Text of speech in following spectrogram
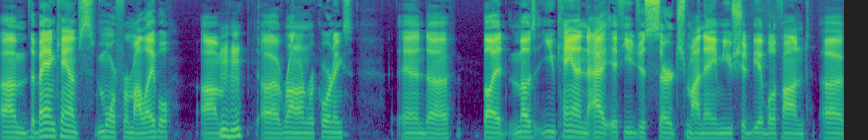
um, the Bandcamp's more for my label. Um, uh, run on recordings, and uh, but most you can I- if you just search my name, you should be able to find uh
